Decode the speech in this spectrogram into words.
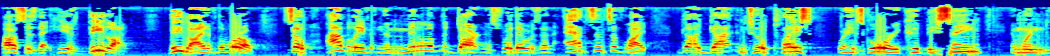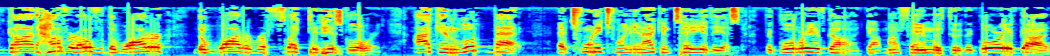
Bible says that he is the light, the light of the world. So I believe in the middle of the darkness where there was an absence of light, God got into a place where his glory could be seen. And when God hovered over the water, the water reflected his glory. I can look back at 2020, and I can tell you this the glory of God got my family through. The glory of God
